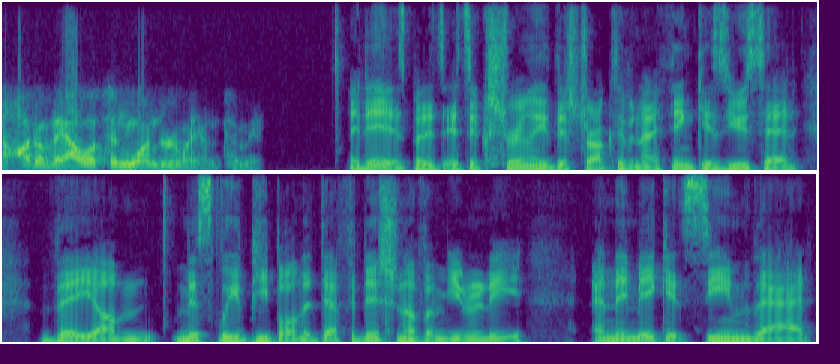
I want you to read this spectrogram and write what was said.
out of Alice in Wonderland to me. It is, but it's it's extremely destructive, and I think, as you said, they um, mislead people on the definition of immunity, and they make it seem that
